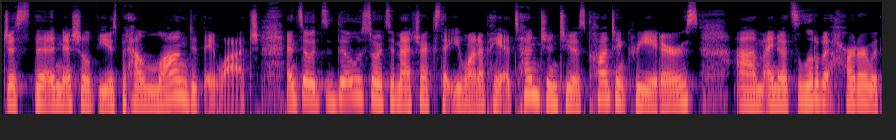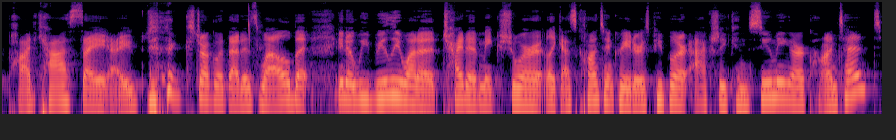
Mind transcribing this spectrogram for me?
just the initial views, but how long did they watch? And so it's those sorts of metrics that you want to pay attention to as content creators. Um, I know it's a little bit harder with podcasts. I, I struggle with that as well. But, you know, we really want to try to make sure, like, as content creators, people are actually consuming our content,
